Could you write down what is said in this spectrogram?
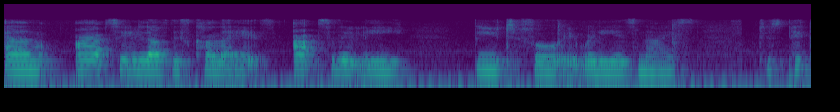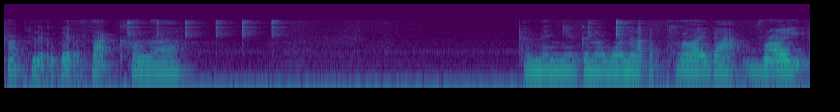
um, I absolutely love this colour, it's absolutely beautiful, it really is nice. Just pick up a little bit of that colour and then you're going to want to apply that right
